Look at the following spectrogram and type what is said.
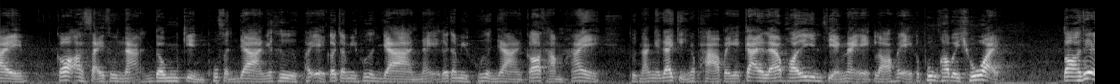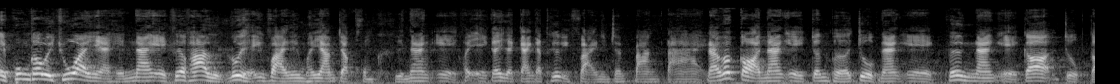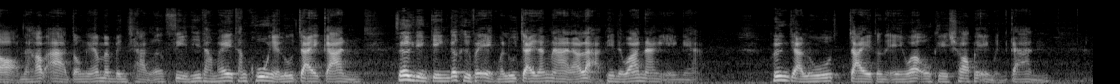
ก็อาศัยสุนัขดมกลิ่นผู้สัญญาณก็คือพระเอกก็จะมีผู้สัญญาณนางเอกก็จะมีผู้สัญญาณก็ทำให้สุนัขเนี่ยได้กลิ่นก็พาไปใกล้ๆแล้วพอได้ยินเสียงนางเอกร้องพระเอกก็พุ่งเข้าไปช่วย ตอนที่เอกพุ่งเข้าไปช่วยเนี่ยเห็นนางเอกเสื้อผ้าหลุดลุ่ยเห็นอีกฝ่ายหนึ่งพยายามจะข่มขืนนางเอกพระเอกก็จัดการกระทืบอีกฝ่ายหนึ่งจนปางตาย แล้วก็กอดนางเอกจนเผลอจูบนางเอก ซึ่งนางเอกก็จูบตอบนะครับอ่าตรงเนี้ยมันเป็นฉากเลิฟซีนที่ทำให้ทั้งคู่เนี่ยรู้ใจกัน ซึ่งจริง ๆ ก็คือพระเอกมารู้ใจตั้งนานแล้วล่ะเพียงแต่ว่านางเอกเนี่ย เพิ่งจะรู้ใจตนเองว่าโอเคชอบพระเอกเหมือนกัน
